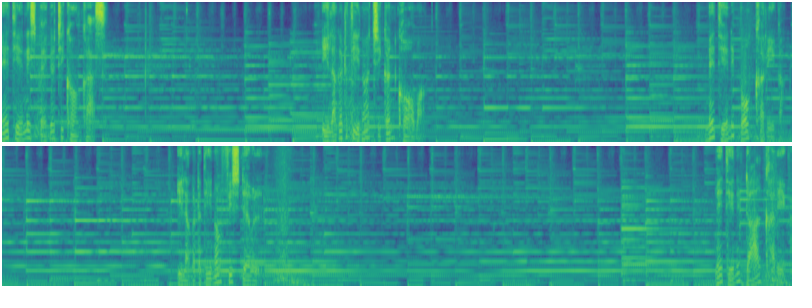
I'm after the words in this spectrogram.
මේ තියෙන්නේ ස්පෙගටි කොංකාස් ඊළඟට තියෙනවා චිකන් කෝමා මේ තියෙනෙ පෝක් කරී එක ඊළඟට තියෙනවා ෆිෂ් ඩෙවල් මේ තියෙනෙ ඩාල් කරේ එක.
